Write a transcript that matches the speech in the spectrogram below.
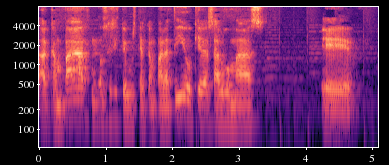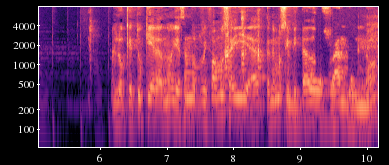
acampar, no sé si te guste acampar a ti o quieras algo más, eh, lo que tú quieras, ¿no? Y hacemos, rifamos ahí, uh, tenemos invitados random, ¿no?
